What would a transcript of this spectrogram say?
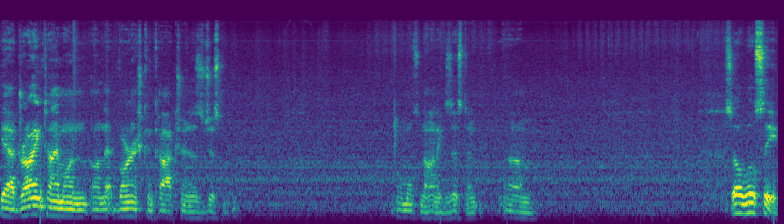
yeah, drying time on, on that varnish concoction is just almost non-existent. Um, so we'll see.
